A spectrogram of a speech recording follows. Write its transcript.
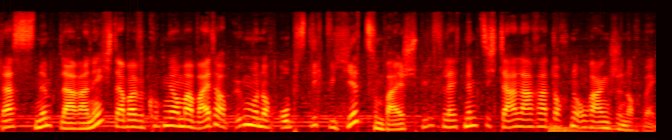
Das nimmt Lara nicht, aber wir gucken ja mal weiter, ob irgendwo noch Obst liegt, wie hier zum Beispiel. Vielleicht nimmt sich da Lara doch eine Orange noch weg.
